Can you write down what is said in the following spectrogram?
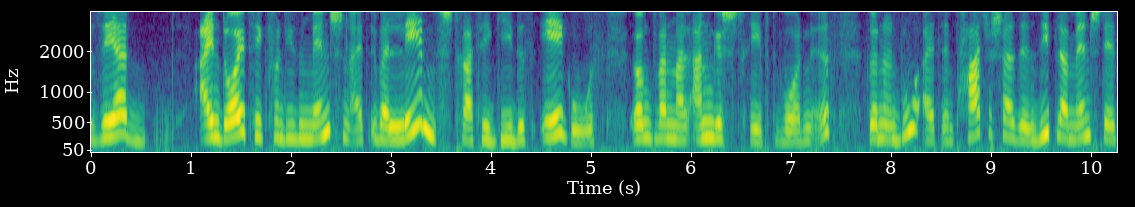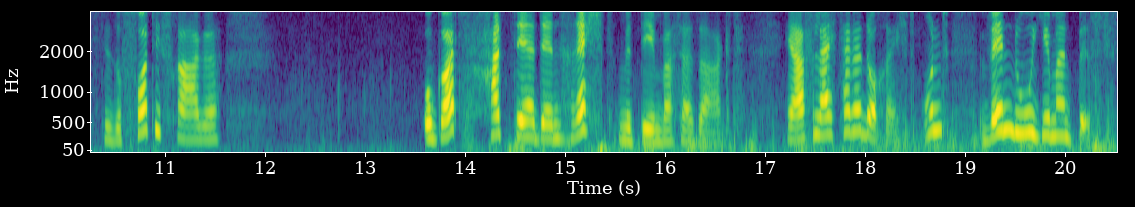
sehr eindeutig von diesen Menschen als Überlebensstrategie des Egos irgendwann mal angestrebt worden ist, sondern du als empathischer, sensibler Mensch stellst dir sofort die Frage, oh Gott, hat der denn recht mit dem, was er sagt? Ja, vielleicht hat er doch recht. Und wenn du jemand bist,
